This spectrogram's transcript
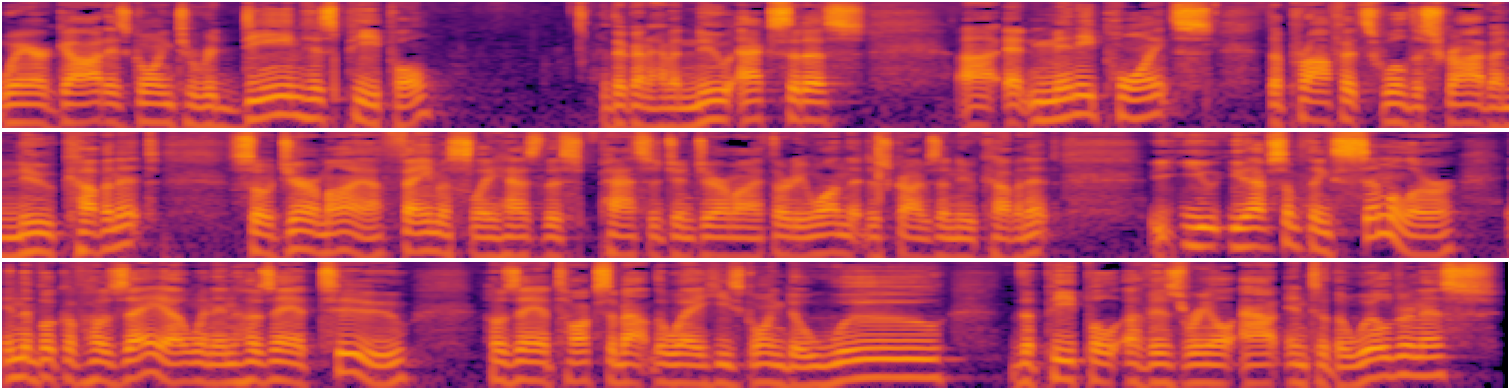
where God is going to redeem his people. They're going to have a new exodus. Uh, at many points, the prophets will describe a new covenant. So Jeremiah famously has this passage in Jeremiah 31 that describes a new covenant. You, you have something similar in the book of Hosea when in Hosea 2, Hosea talks about the way he's going to woo the people of Israel out into the wilderness.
